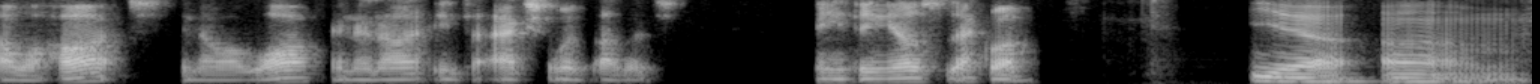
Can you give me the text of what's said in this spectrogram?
our hearts, in our walk, and in our interaction with others. Anything else, Zakwa? Yeah, um,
